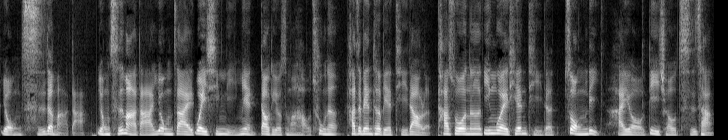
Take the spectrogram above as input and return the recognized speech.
永磁的马达。永磁马达用在卫星里面到底有什么好处呢？他这边特别提到了，他说呢，因为天体的重力还有地球磁场。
